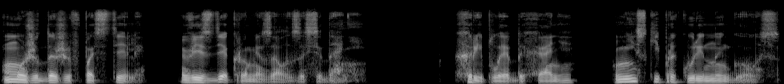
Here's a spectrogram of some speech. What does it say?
может, даже в постели. Везде, кроме зала заседаний. Хриплое дыхание, низкий прокуренный голос,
